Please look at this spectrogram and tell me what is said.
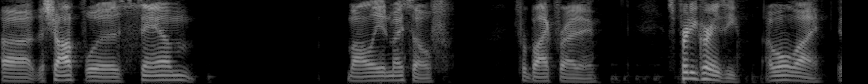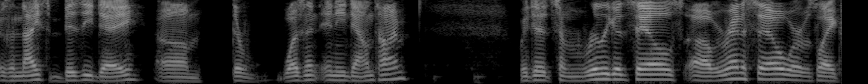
uh, the shop was Sam, Molly, and myself for Black Friday. It's pretty crazy. I won't lie. It was a nice, busy day. Um, there wasn't any downtime. We did some really good sales. Uh, we ran a sale where it was like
